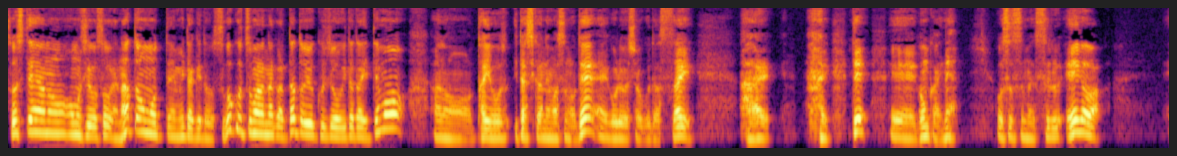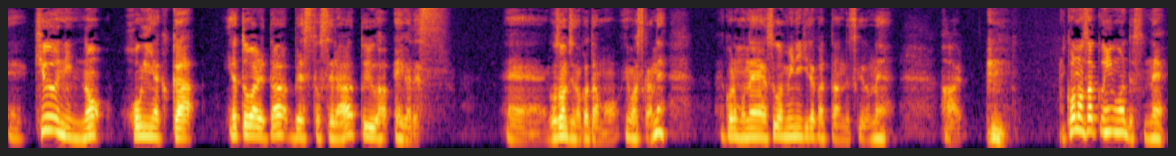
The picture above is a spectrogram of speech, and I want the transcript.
そしてあの面白そうやなと思って見たけどすごくつまらなかったという苦情をいただいてもあの対応いたしかねますので、ご了承ください。はい。はい。で、えー、今回ねおすすめする映画は、えー、9人の翻訳家雇われたベストセラーという映画です、えー、ご存知の方もいますかね？これもねすごい見に行きたかったんですけどねはい この作品はですね、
